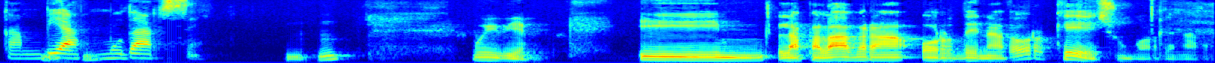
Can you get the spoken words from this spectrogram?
cambiar, mudarse. Muy bien. ¿Y la palabra ordenador? ¿Qué es un ordenador?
